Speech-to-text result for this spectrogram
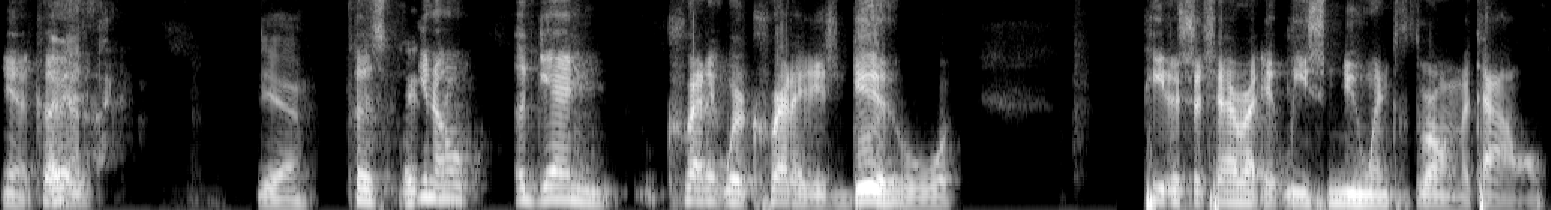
Yeah, I because mean, yeah. because you know, again, credit where credit is due. Peter Cetera at least knew when to throw in the towel.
